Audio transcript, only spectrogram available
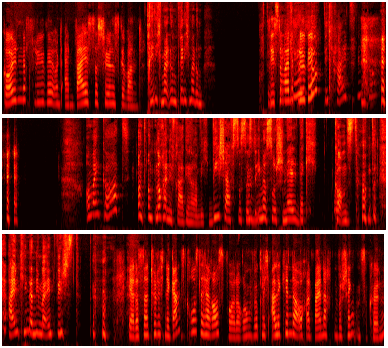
goldene Flügel und ein weißes, schönes Gewand. Dreh dich mal um, dreh dich mal um. Ach, Siehst du meine Flügel? Ich dich so. oh mein Gott. Und, und noch eine Frage habe ich. Wie schaffst du es, dass mhm. du immer so schnell wegkommst und allen Kindern nicht mehr entwischst? Ja, das ist natürlich eine ganz große Herausforderung, wirklich alle Kinder auch an Weihnachten beschenken zu können.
